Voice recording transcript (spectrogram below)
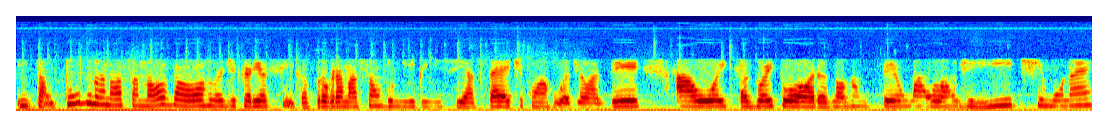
Então, tudo na nossa nova orla de Cariacica. A programação domingo inicia às 7 com a Rua de Lazer. Às 8, às 8 horas nós vamos ter um aulão de ritmo, né?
